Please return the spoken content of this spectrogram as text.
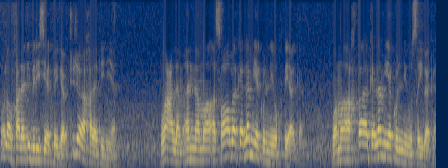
والله خلتي بريسيك بيكف شو جرى خلتي نيا واعلم أن ما أصابك لم يكن ليخطئك. وما أخطأك لم يكن ليصيبك.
